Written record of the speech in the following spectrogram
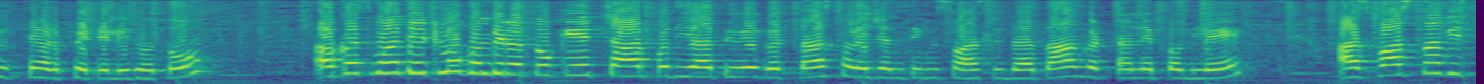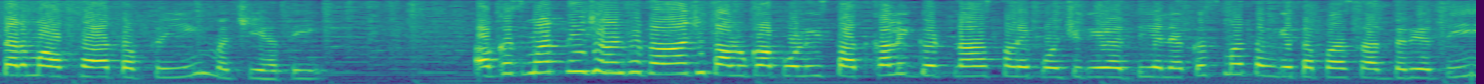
જૂથને અડફેટે લીધો હતો. અકસ્માત એટલો ગંભીર હતો કે ચાર પદયાત્રીઓએ ઘટના સ્થળે જ અંતિમ શ્વાસ લીધા હતા. ઘટનાને પગલે આસપાસના વિસ્તારમાં અફરાતફરી મચી હતી. અકસ્માતની જાણ થતાં જ તાલુકા પોલીસ તાત્કાલિક ઘટના સ્થળે પહોંચી ગઈ હતી અને અકસ્માત અંગે તપાસ હાથ ધરી હતી.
